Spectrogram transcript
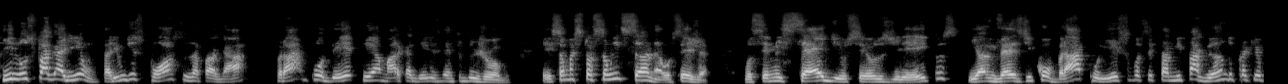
que nos pagariam, estariam dispostos a pagar para poder ter a marca deles dentro do jogo. Isso é uma situação insana, ou seja, você me cede os seus direitos e ao invés de cobrar por isso, você está me pagando para que eu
